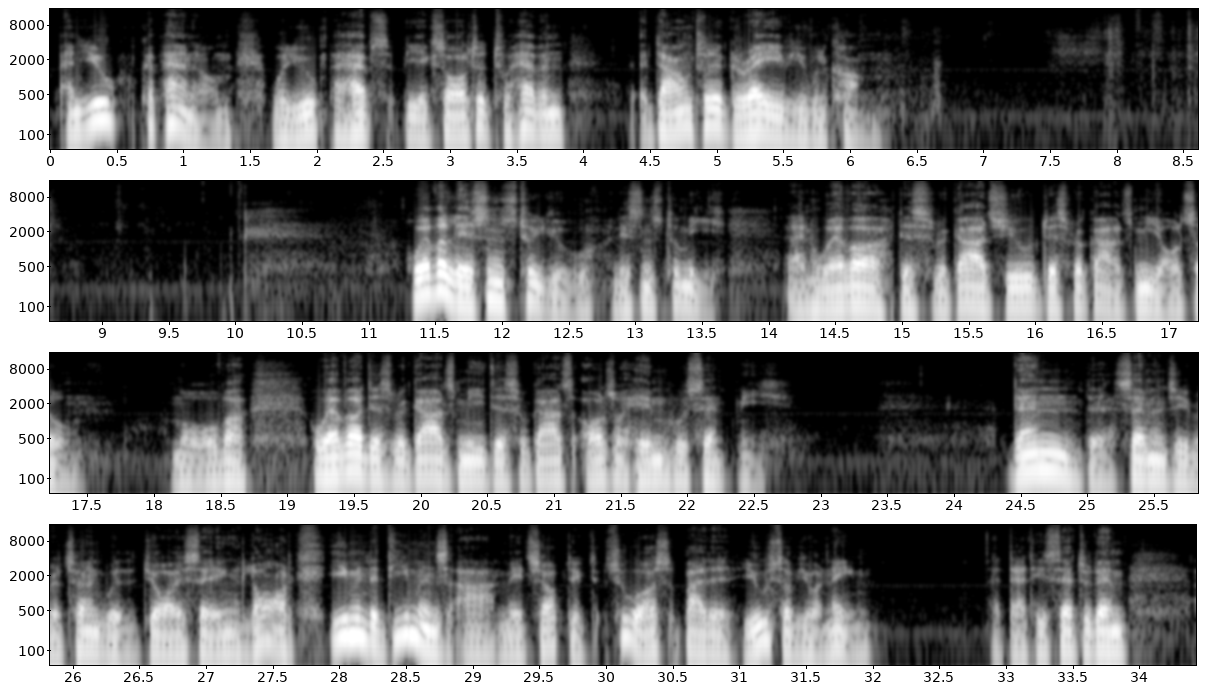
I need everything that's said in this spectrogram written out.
And you, Capernaum, will you perhaps be exalted to heaven? Down to the grave you will come. Whoever listens to you listens to me, and whoever disregards you disregards me also. Moreover, whoever disregards me disregards also him who sent me. Then the seventy returned with joy, saying, Lord, even the demons are made subject to us by the use of your name. At that he said to them,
